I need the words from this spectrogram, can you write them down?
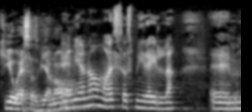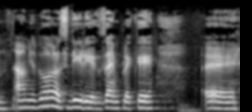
Kio estas via nomo? Eh, mia nomo estas Mirella. Eh, a mi volas diri exemple che eh,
